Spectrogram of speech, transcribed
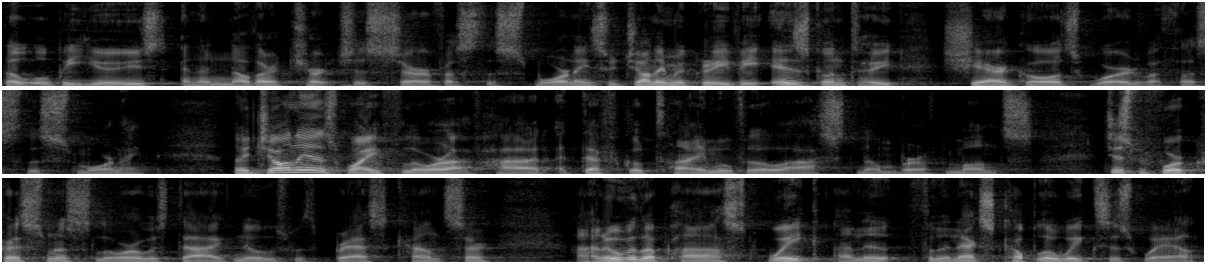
that will be used in another church's service this morning. So Jonny McGreevy is going to share God's word with us this morning. Now, Jonny and his wife Laura have had a difficult time over the last number of months. Just before Christmas, Laura was diagnosed with breast cancer. And over the past week, and uh, for the next couple of weeks as well,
